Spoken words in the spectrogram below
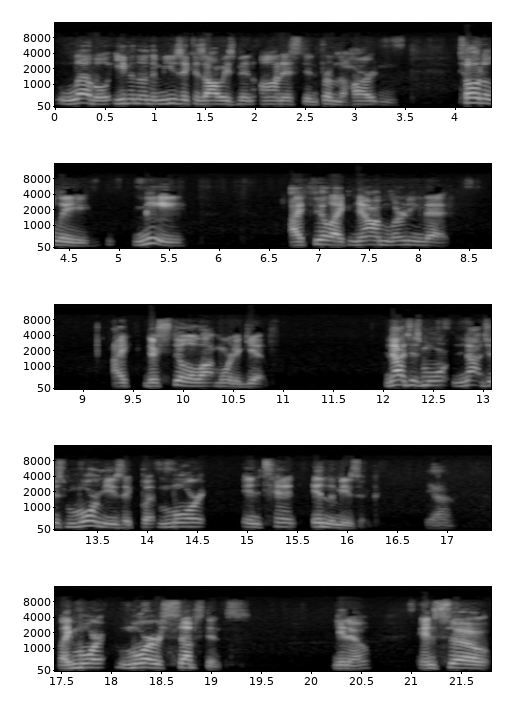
level, even though the music has always been honest and from the heart and totally me, I feel like now I'm learning that I there's still a lot more to give. Not just more not just more music, but more intent in the music. yeah, Like more more substance. You know? And so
